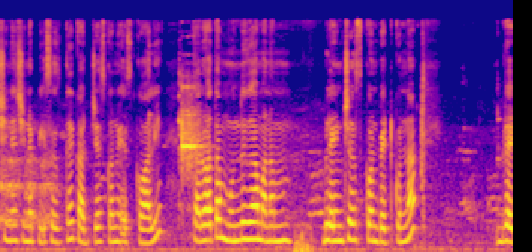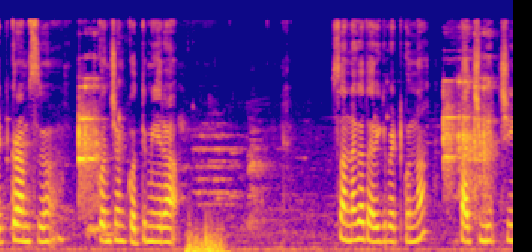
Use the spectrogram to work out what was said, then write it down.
చిన్న చిన్న పీసెస్గా కట్ చేసుకొని వేసుకోవాలి. తర్వాత ముందుగా మనం బ్లెండ్ చేసుకొని పెట్టుకున్న బ్రెడ్ క్రమ్స్ కొంచెం కొత్తిమీర సన్నగా తరిగి పెట్టుకున్న పచ్చిమిర్చి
